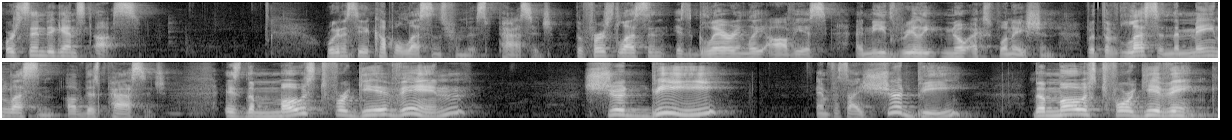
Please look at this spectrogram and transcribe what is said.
or sinned against us. We're going to see a couple lessons from this passage. The first lesson is glaringly obvious and needs really no explanation. But the lesson, the main lesson of this passage, is the most forgiving should be, emphasize should be, the most forgiving.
